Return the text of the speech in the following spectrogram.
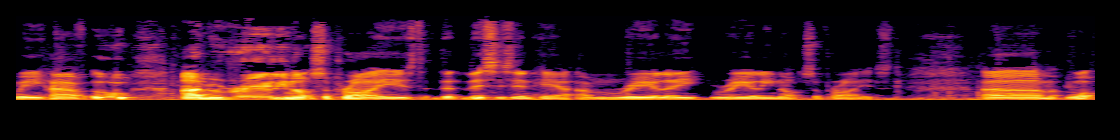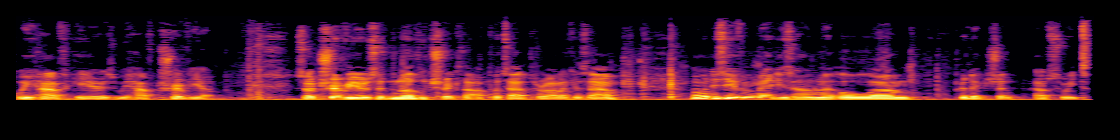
we have, ooh, I'm really not surprised that this is in here. I'm really, really not surprised. Um, what we have here is we have trivia. So trivia is another trick that I put out through Alakazam. Oh, and he's even made his own little um, prediction. How sweet.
